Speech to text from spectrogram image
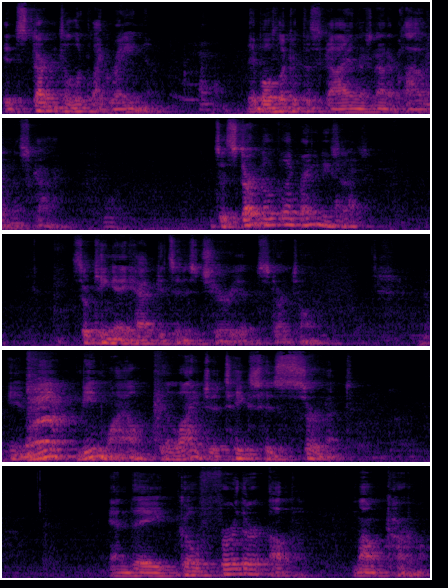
it's starting to look like rain. They both look at the sky and there's not a cloud in the sky. It's starting to look like rain, he says. So King Ahab gets in his chariot and starts home. Me- meanwhile, Elijah takes his servant and they go further up Mount Carmel.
